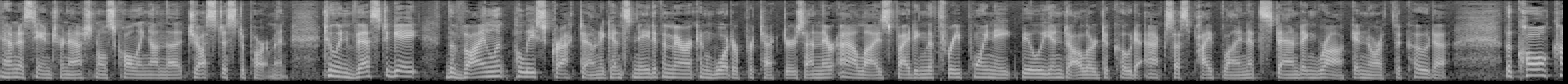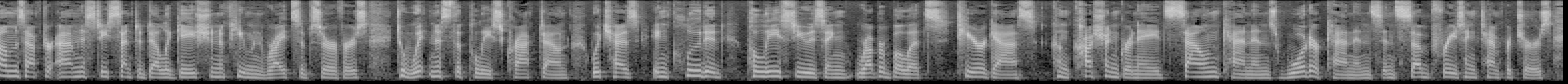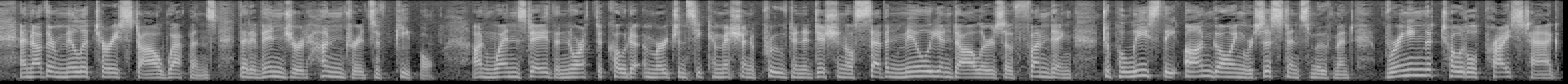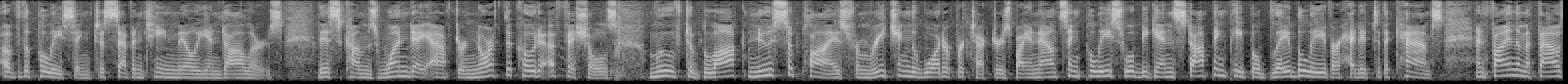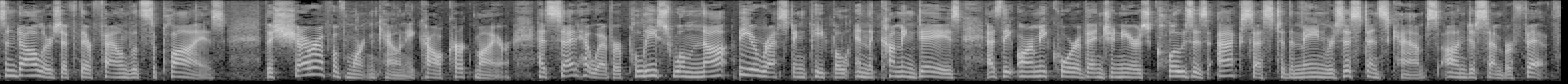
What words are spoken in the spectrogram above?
Amnesty International is calling on the Justice Department to investigate the violent police crackdown against Native American water protectors and their allies fighting the $3.8 billion Dakota Access Pipeline at Standing Rock in North Dakota. The call comes after Amnesty sent a delegation of human rights observers to witness the police crackdown, which has included police using rubber bullets, tear gas, concussion grenades, sound cannons, water cannons, and sub-freezing temperatures and other military-style weapons that have injured hundreds of people. On Wednesday, the North Dakota Emergency Commission approved an additional $7 million of funding to police the ongoing resistance movement, bringing the total price tag of the policing to $17 million. This comes one day after North Dakota officials moved to block new supplies from reaching the water protectors by announcing police will begin stopping people they believe are headed to the camps and fine them $1,000 if they're found with supplies. The sheriff of Morton County, Kyle Kirchmeier, has said, however, police will not be arresting people in the coming days as the Army Corps of Engineers closes access to the main resistance camps on December 5th.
